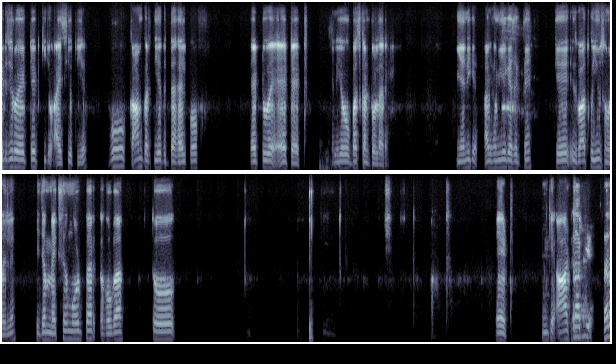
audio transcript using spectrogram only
8088 की जो आईसी होती है वो काम करती है विद द हेल्प ऑफ़ 8288 यानी वो बस कंट्रोलर है। यानी कि अब हम ये कह सकते हैं कि इस बात को यूँ समझ लें कि जब मैक्सिमम मोड पर होगा तो एट इनके आठ आपकी सर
